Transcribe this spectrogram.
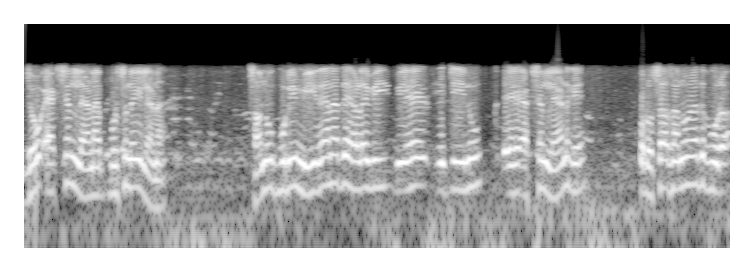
ਜੋ ਐਕਸ਼ਨ ਲੈਣਾ ਪੁਲਿਸ ਨੇ ਹੀ ਲੈਣਾ। ਸਾਨੂੰ ਪੂਰੀ ਉਮੀਦ ਹੈ ਨਾ ਤੇ ਹਲੇ ਵੀ ਵੀ ਇਹ ਇਹ ਚੀਜ਼ ਨੂੰ ਐਕਸ਼ਨ ਲੈਣਗੇ। ਭਰੋਸਾ ਸਾਨੂੰ ਇਹਨਾਂ ਤੇ ਪੂਰਾ।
